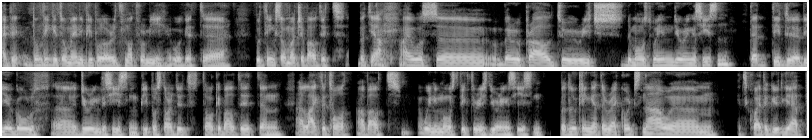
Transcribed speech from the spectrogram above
I don't think it's so many people, or it's not for me, who get uh, think so much about it. But yeah, I was uh, very proud to reach the most win during a season. That did uh, be a goal uh, during the season. People started to talk about it, and I like the thought about winning most victories during a season. But looking at the records now, um, it's quite a good gap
